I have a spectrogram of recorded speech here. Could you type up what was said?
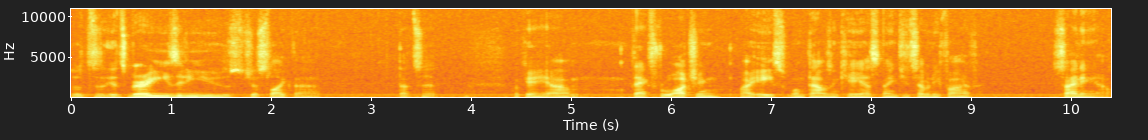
so it's it's very easy to use just like that. That's it. Okay um, thanks for watching. By ace 1000ks 1975 signing out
